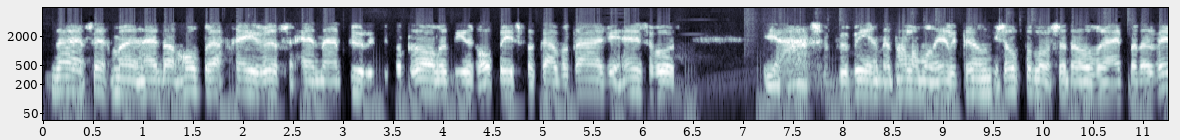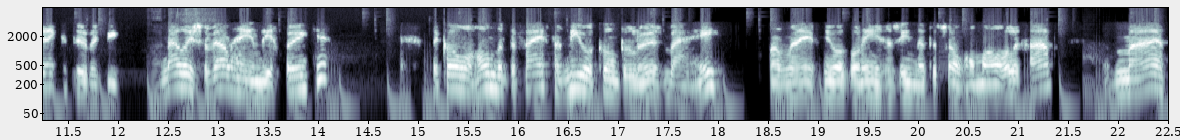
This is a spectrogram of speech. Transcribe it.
naar zeg maar, de opdrachtgevers en natuurlijk de controle die erop is voor cabotage enzovoort. Ja, ze proberen het allemaal elektronisch op te lossen, de overheid, maar dat werkt natuurlijk niet. Nou is er wel één lichtpuntje. Er komen 150 nieuwe controleurs bij. Want men heeft nu ook wel ingezien dat het zo onmogelijk gaat. Maar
